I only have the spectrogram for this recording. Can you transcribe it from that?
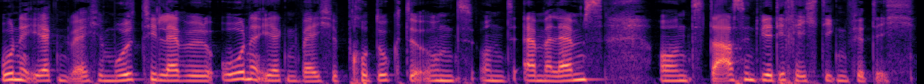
ohne irgendwelche Multilevel, ohne irgendwelche Produkte und, und MLMs. Und da sind wir die Richtigen für dich.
